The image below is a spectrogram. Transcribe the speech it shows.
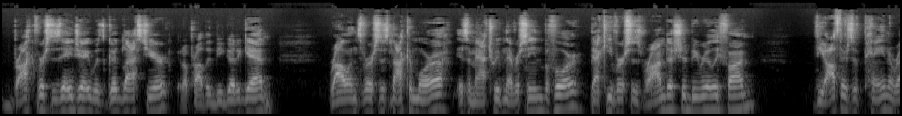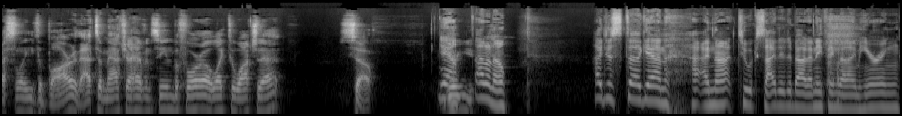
Brock versus AJ was good last year. It'll probably be good again. Rollins versus Nakamura is a match we've never seen before. Becky versus Ronda should be really fun. The Authors of Pain are wrestling the bar. That's a match I haven't seen before. I'll like to watch that. So, Yeah, You're- I don't know. I just uh, again, I'm not too excited about anything that I'm hearing.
